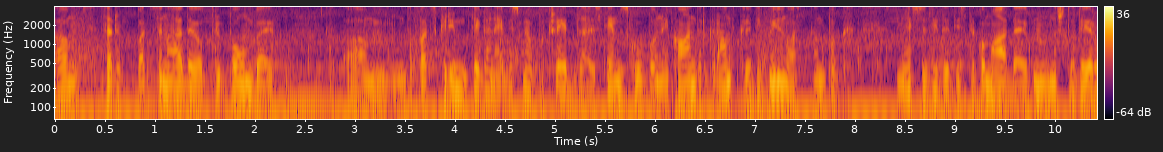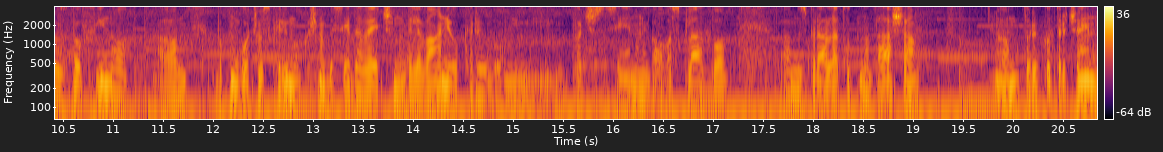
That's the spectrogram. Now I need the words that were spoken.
Um, sicer pa se najdejo pripombe, um, da pač skrim tega ne bi smel početi, da je s tem zgubil neko underground kredibilnost, ampak meni se zdi, da je tiste komade naštudiral zelo fino, um, ampak mogoče v skrimu kakšna beseda več v nadaljevanju, ker um, pač si eno njegovo skladbo um, zbrala tudi Nataša. Um, torej, kot rečeno,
